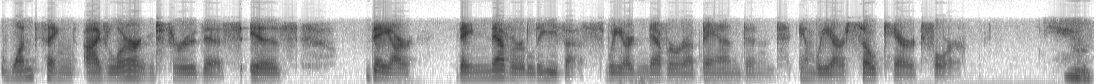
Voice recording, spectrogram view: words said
one thing I've learned through this is they are they never leave us. We are never abandoned and we are so cared for. Mm.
